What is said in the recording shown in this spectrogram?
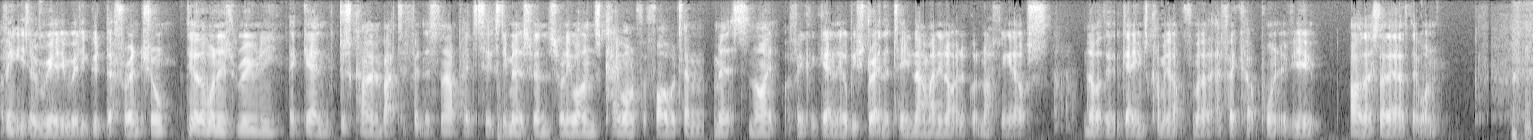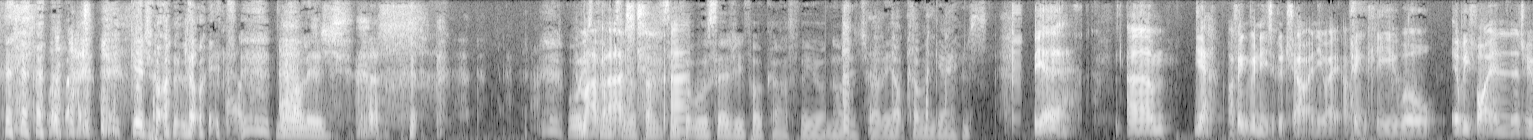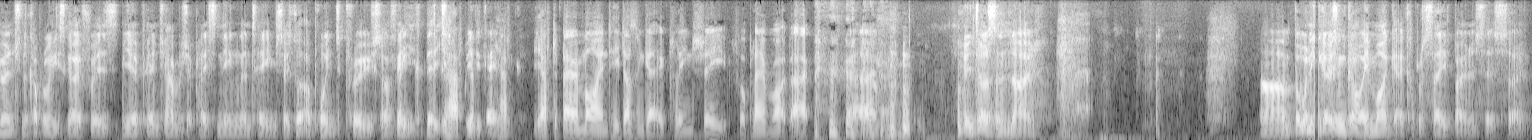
I think he's a really, really good differential. The other one is Rooney. Again, just coming back to fitness now. Played 60 minutes for the 21s. Came on for five or 10 minutes tonight. I think, again, he'll be straight in the team now. Man United have got nothing else. No other games coming up from a FA Cup point of view. Oh, no, so they have. They won. Good one, Lloyd. Knowledge. Always My come bad. to the Fancy Uh, Football Surgery podcast for your knowledge about the upcoming games. Yeah. Um, yeah, I think Rooney's a good shout anyway. I think he will. He'll be fighting, as we mentioned a couple of weeks ago, for his European Championship place in the England team. So he's got a point to prove. So I think this you have to be the game. you have, you have to bear in mind he doesn't get a clean sheet for playing right back. Um, He doesn't know. Um, but when he goes and goal, he might get a couple of save bonuses. So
